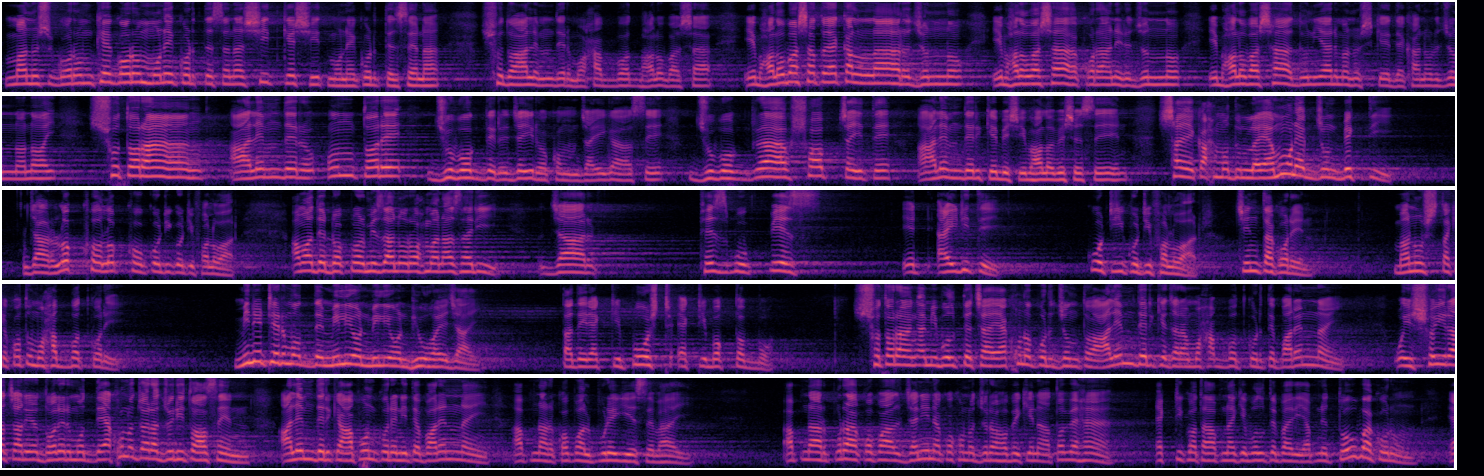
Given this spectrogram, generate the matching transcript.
মানুষ গরমকে গরম মনে করতেছে না, শীতকে শীত মনে করতেছে না। শুধু আলেমদের মহাব্বত, ভালোবাসা। এ ভালোবাসা তো এক আল্লাহর জন্য, এ ভালোবাসা কোরআনের জন্য, এ ভালোবাসা দুনিয়ার মানুষকে দেখানোর জন্য নয়। সুতরাং আলেমদের অন্তরে যুবকদের যেই রকম জায়গা আছে, যুবকরা সব চাইতে আলেমদেরকে বেশি ভালোবেসেছেন। শায়েক আহমদুল্লাহ এমন একজন ব্যক্তি যার লক্ষ লক্ষ, কোটি কোটি ফলোয়ার আমাদের ডক্টর মিজানুর রহমান আজহারি, যার ফেসবুক পেজ আইডিতে কোটি কোটি ফলোয়ার চিন্তা করেন, মানুষ তাকে কত মোহাব্বত করে। মিনিটের মধ্যে মিলিয়ন মিলিয়ন ভিউ হয়ে যায়। তাদের একটি পোস্ট একটি বক্তব্য। সুতরাং আমি বলতে চাই এখনও পর্যন্ত আলেমদেরকে যারা মোহাব্বত করতে পারেন নাই ওই স্বৈরাচারের দলের মধ্যে এখনও যারা জড়িত আছেন, আলেমদেরকে আপন করে নিতে পারেন নাই, আপনার কপাল পুড়ে গিয়েছে ভাই। আপনার পুরা কপাল জানি না কখনো জোড়া হবে কিনা, তবে হ্যাঁ একটি কথা আপনাকে বলতে পারি, আপনি তৌবা করুন।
